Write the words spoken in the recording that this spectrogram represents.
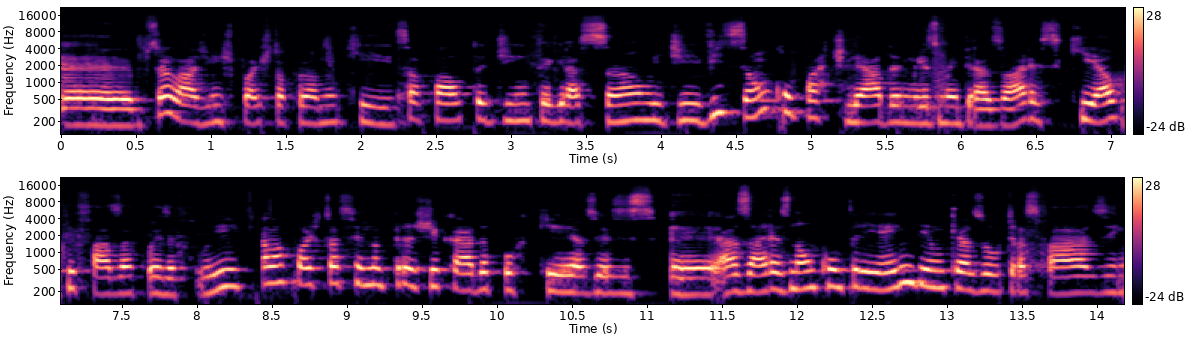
É, sei lá, a gente pode estar falando que essa falta de integração e de visão compartilhada mesmo entre as áreas, que é o que faz a coisa fluir, ela pode estar sendo prejudicada porque, às vezes, é, as áreas não compreendem o que as outras áreas fazem,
